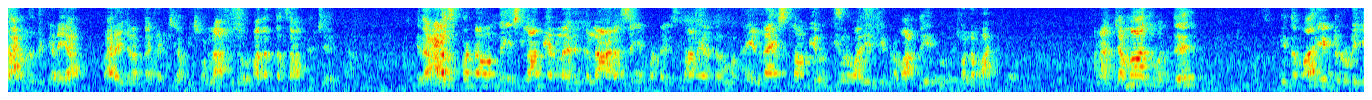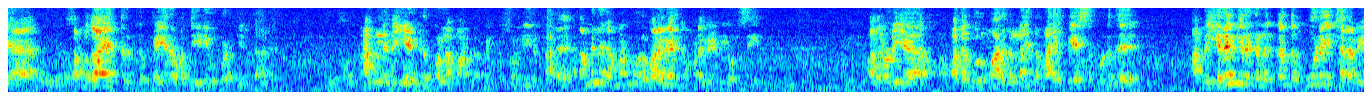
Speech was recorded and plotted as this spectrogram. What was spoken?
சார்ந்தது கிடையாது. பாரதிய ஜனதா கட்சி அப்படி சொல்ல இது ஒரு மதத்தை சார்ந்துச்சு. இதை அரசு பண்ணவங்க இஸ்லாமியர்ல இருக்கலாம் அரசு செய்யப்பட்ட இஸ்லாமியர் இருக்கிறவங்க எல்லா இஸ்லாமியரும் தீவிரவாதி என்கின்ற வார்த்தை எப்போதும் சொல்ல மாட்டேன் ஆனா ஜமாத் வந்து இந்த மாதிரி எங்களுடைய சமுதாயத்திற்கு பெயரை வந்து இழிவுபடுத்தியிருக்காரு. நாங்கள் இதை ஏற்றுக்கொள்ள மாட்டோம் என்று சொல்லி இருப்பது தமிழக மண் ஒரு வரவேற்கப்பட வேண்டிய ஒரு செய்தி அதனுடைய மத குருமார்கள்லாம் இந்த மாதிரி பேசும் பொழுது அந்த இளைஞர்களுக்கு அந்த மூளை செலவை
